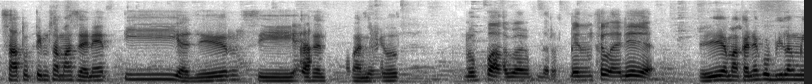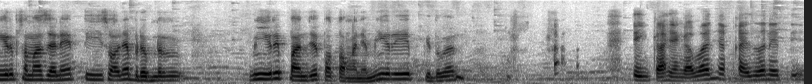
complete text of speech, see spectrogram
Satu tim sama Zanetti, anjir, si Iya. Adel Banfield. Lupa gue bener. Benfield ya dia ya. Iya, makanya gue bilang mirip sama Zanetti, soalnya bener-bener mirip anjir, potongannya mirip gitu kan. Tingkahnya nggak banyak kayak Zanetti.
